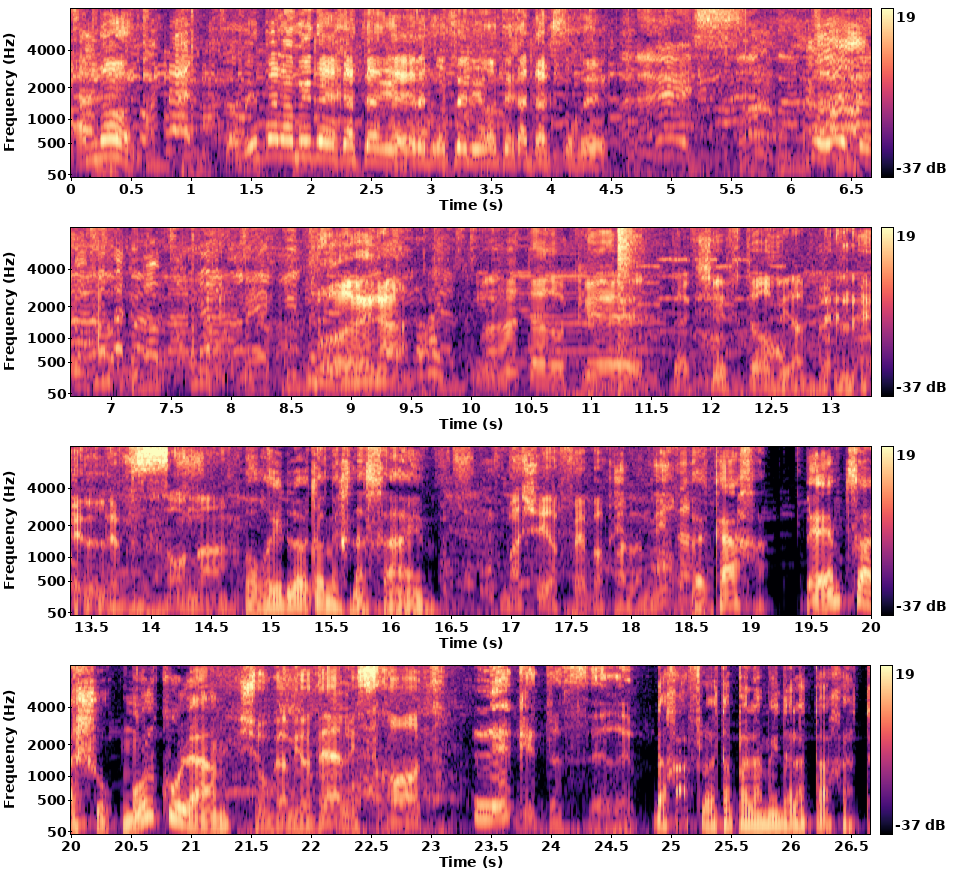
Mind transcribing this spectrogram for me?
אמנון! תביא פלמידה איך הטרי, הילד רוצה לראות איך הדג שוחה. בוא הנה! מה אתה רוקד? תקשיב טוב, יא בן אלף זונה. הוריד לו את המכנסיים, מה שיפה בפלמידה, וככה, באמצע השוק, מול כולם, שהוא גם יודע לשחות נגד הזרם. דחף לו את הפלמידה לתחת.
